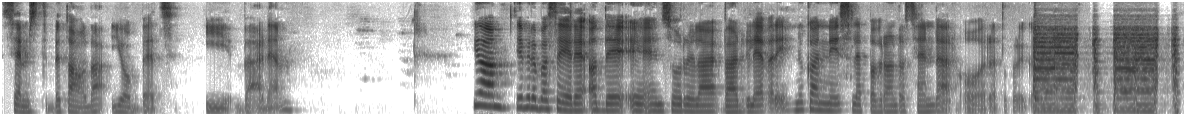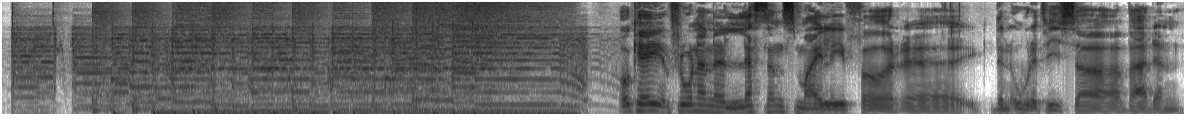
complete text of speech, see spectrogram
sämst betalda jobbet i världen. Ja, jag ville bara säga det att det är en sorglig värld vi lever i. Nu kan ni släppa varandras händer och rätta på ryggen. Okej, från en eh, ledsen smiley för eh, den orättvisa världen.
